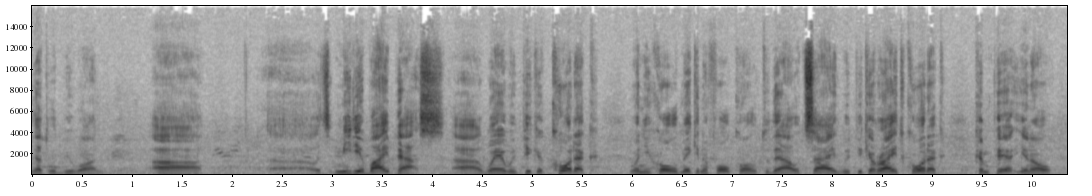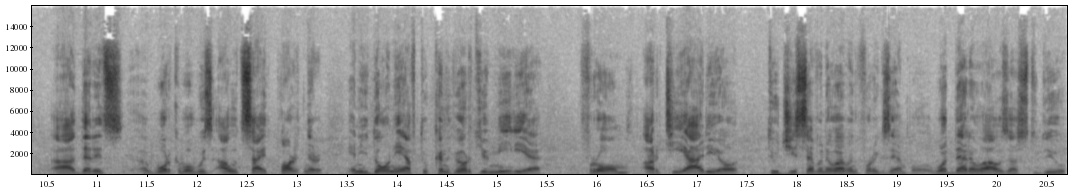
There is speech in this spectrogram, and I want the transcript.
That would be one. Uh, uh, it's media bypass, uh, where we pick a codec when you call making a phone call to the outside. We pick a right codec, compare, you know, uh, that is uh, workable with outside partner, and you don't have to convert your media from RT audio to G711, for example. What that allows us to do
